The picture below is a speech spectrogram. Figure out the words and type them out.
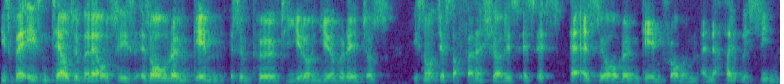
he's very, he's intelligent. Morelos, he's, his all round game is improved year on year with Rangers. He's not just a finisher; it's, it's, it's it is the all round game from him, and I think we've seen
